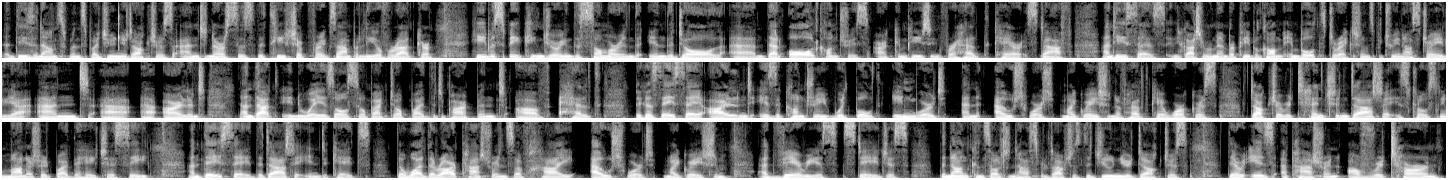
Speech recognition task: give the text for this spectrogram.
these announcements by junior doctors and nurses. The Taoiseach, for example, Leo Varadkar, he was speaking during the summer in the in the Dáil um, that all countries are competing for healthcare staff, and he says you got to remember people come in both directions between Australia and uh, uh, Ireland, and that in a way is also backed up by the Department of Health because they say Ireland is a country with both inward and outward migration of healthcare workers. Doctor retention data is closely monitored by the HSE, and they say the data indicates that while there are patterns of high outward migration at various stages, the non consultant hospital doctors, the junior doctors, there is a pattern of return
